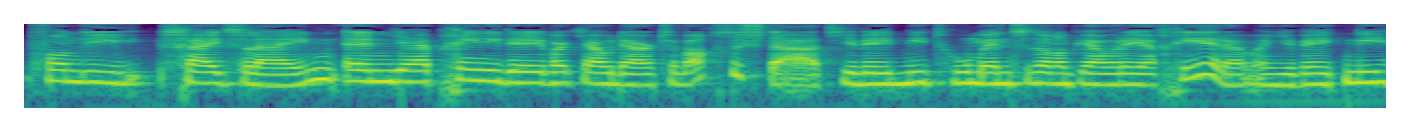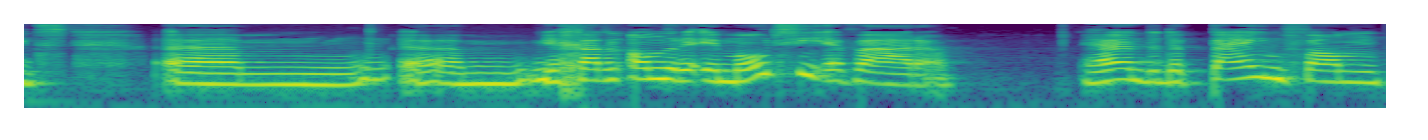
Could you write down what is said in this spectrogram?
van die scheidslijn en je hebt geen idee wat jou daar te wachten staat. Je weet niet hoe mensen dan op jou reageren, maar je weet niet. Um, um, je gaat een andere emotie ervaren. Hè, de, de pijn van.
